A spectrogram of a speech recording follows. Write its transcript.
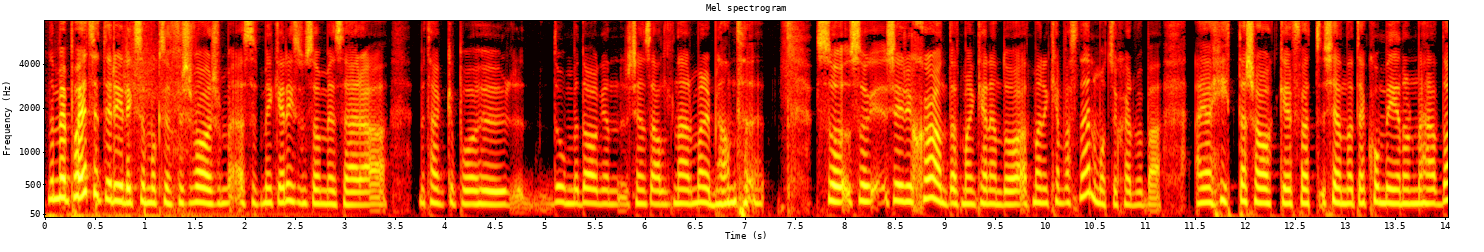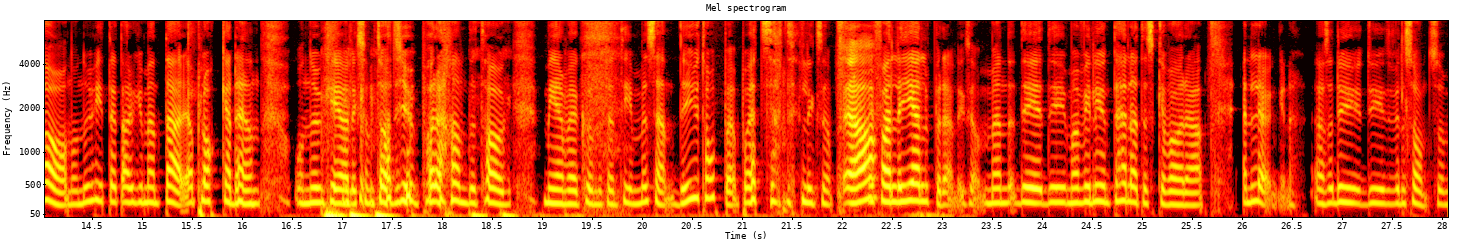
nej, men på ett sätt är det liksom också en försvarsmekanism som är så här, med tanke på hur domedagen känns allt närmare ibland, så, så, så är det skönt att man kan ändå att man kan vara snäll mot sig själv och bara "Ah, jag hittar saker för att känna att jag kommer igenom den här dagen och nu hittar jag ett argument där, jag plockar den och nu kan jag liksom ta ett djupare andetag mer än vad jag kunde för en timme sedan. Det är ju toppen på ett sätt, liksom. Ja. ifall det hjälper den. Liksom. Men det, det, man vill ju inte heller att det ska vara en lögn. Alltså det, det är väl sånt som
